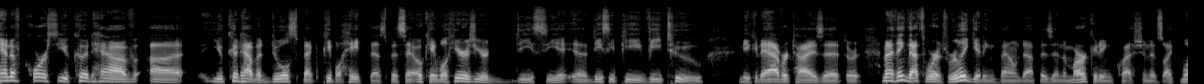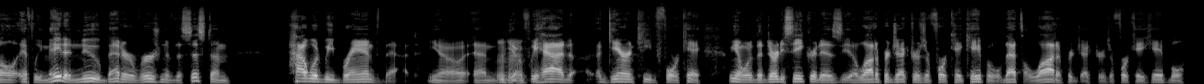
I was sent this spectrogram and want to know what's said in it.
and of course you could have uh, you could have a dual spec people hate this but say okay well here's your dc uh, dcp v2 and you could advertise it or and i think that's where it's really getting bound up is in a marketing question it's like well if we made a new better version of the system how would we brand that you know and mm-hmm. you know mm-hmm. if we had a guaranteed 4k you know the dirty secret is you know, a lot of projectors are 4k capable that's a lot of projectors are 4k capable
